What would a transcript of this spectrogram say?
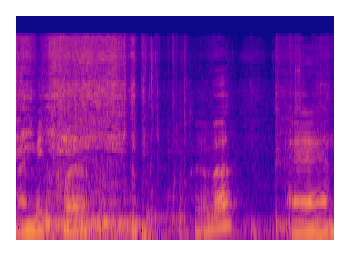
my mid curve and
